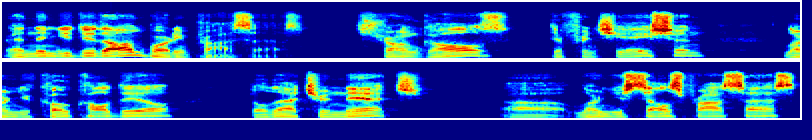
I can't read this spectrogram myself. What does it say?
and then you do the onboarding process. Strong goals, differentiation, learn your cold call deal, build out your niche, uh, learn your sales process,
